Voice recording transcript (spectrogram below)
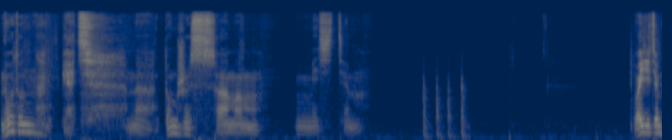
Ну вот он опять на том же самом месте. Войдите.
